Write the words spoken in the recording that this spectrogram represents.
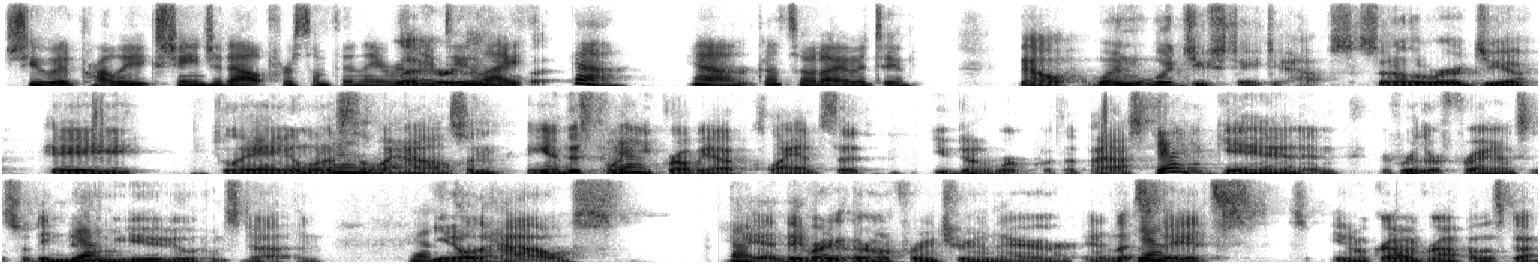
She would probably exchange it out for something they really do like. Yeah. Yeah. That's what I would do. Now, when would you stage a house? So in other words, you have, hey, Jalayne, I want to Yeah. sell my house. And again, at this point, Yeah. you probably have clients that you've done work with in the past Yeah. again and refer their friends. And so they know you and stuff. And you know the house. And they've already got their own furniture in there. And let's say it's, you know, grandma and grandpa that's got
